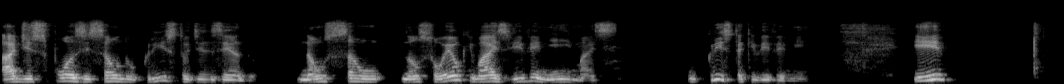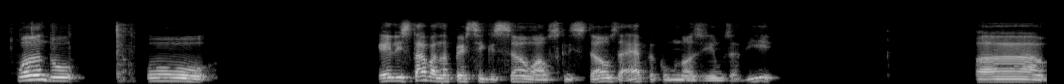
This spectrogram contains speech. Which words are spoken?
à disposição do Cristo, dizendo: não, são, não sou eu que mais vive em mim, mas o Cristo é que vive em mim. E quando o, ele estava na perseguição aos cristãos da época, como nós vimos ali, ah,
